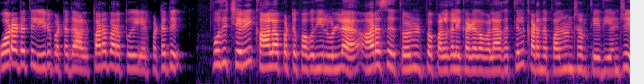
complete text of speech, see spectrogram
போராட்டத்தில் ஈடுபட்டதால் பரபரப்பு ஏற்பட்டது. புதுச்சேரி காலாப்பட்டு பகுதியில் உள்ள அரசு தொழில்நுட்ப பல்கலைக்கழக வளாகத்தில் கடந்த பதினொன்றாம் தேதியன்று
